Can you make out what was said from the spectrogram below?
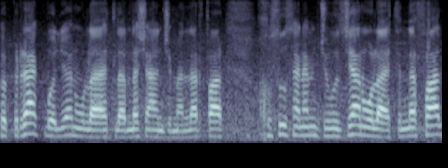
köpürak bolýan vilayetlerinde şu anjumanlar far. Hususan hem Juzjan vilayetinde fal.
